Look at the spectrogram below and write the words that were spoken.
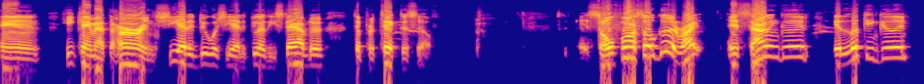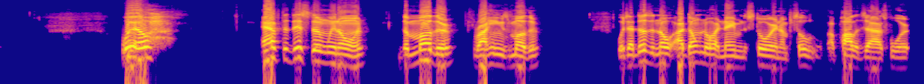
And he came after her, and she had to do what she had to do as he stabbed her to protect herself so far so good, right? It's sounding good, it looking good. Well, after this done went on, the mother, Raheem's mother, which I doesn't know, I don't know her name in the story, and I'm so apologize for it.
